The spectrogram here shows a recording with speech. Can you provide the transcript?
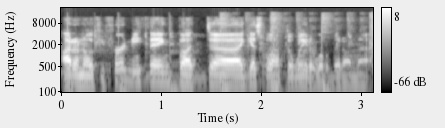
I don't know if you've heard anything, but uh, I guess we'll have to wait a little bit on that.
